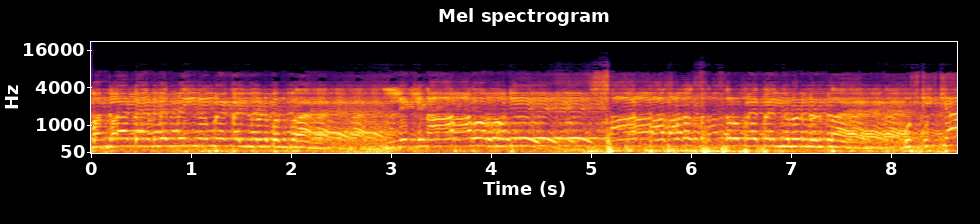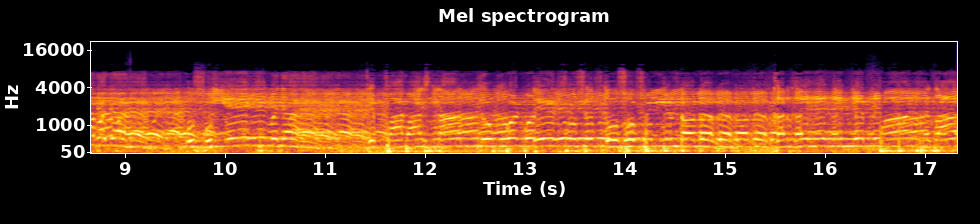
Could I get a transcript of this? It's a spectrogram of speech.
मंगला डैम में तीन रुपए का यूनिट बनता है। लेकिन आपको और मुझे साठ पाँच सत्तर रुपए का यूनिट मिलता है। उसकी क्या वजह है? उसकी एक ही वजह है कि पाकिस्तान के ऊपर डेढ़ सौ से दो सौ बिलियन डॉलर कर्जे हैं, जिनके पाँच हज़ार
